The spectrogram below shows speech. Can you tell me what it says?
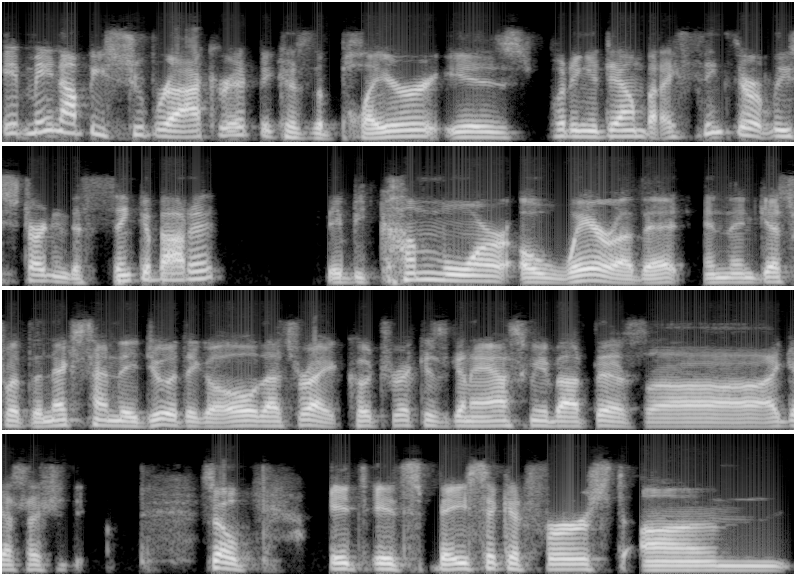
it may not be super accurate because the player is putting it down, but I think they're at least starting to think about it. They become more aware of it. And then guess what? The next time they do it, they go, oh, that's right. Coach Rick is going to ask me about this. Uh, I guess I should. So it, it's basic at first. Um,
